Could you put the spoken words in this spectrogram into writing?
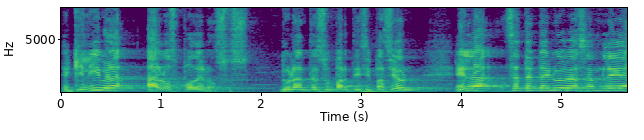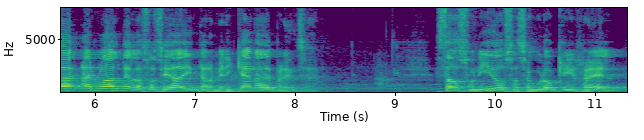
equilibra a los poderosos. durante su participación en la 79 Asamblea Anual de la Sociedad Interamericana de Prensa. Estados Unidos aseguró que Israel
